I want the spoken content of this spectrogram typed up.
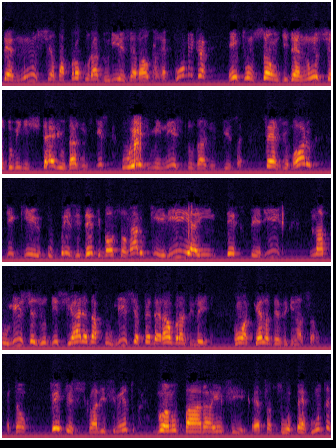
denúncia da Procuradoria-Geral da República, em função de denúncia do Ministério da Justiça, o ex-ministro da Justiça Sérgio Moro de que o presidente Bolsonaro queria interferir na polícia judiciária da Polícia Federal Brasileira, com aquela designação. Então, feito esse esclarecimento, vamos para esse, essa sua pergunta,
